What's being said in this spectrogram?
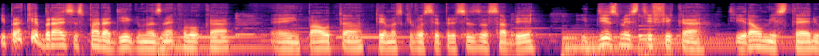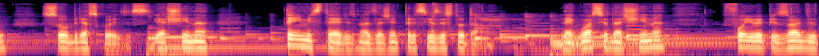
e para quebrar esses paradigmas, né? colocar é, em pauta temas que você precisa saber e desmistificar, tirar o mistério sobre as coisas. E a China tem mistérios, mas a gente precisa estudá-la. Negócio da China foi o episódio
